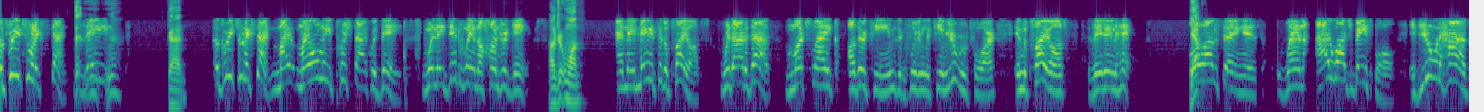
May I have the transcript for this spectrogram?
Agreed to an extent. Th- They n- Go ahead. agreed to an extent. My my only pushback would be when they did win hundred games 101. and they made it to the playoffs, without a doubt. Much like other teams, including the team you root for, in the playoffs, they didn't hit. Yep. All I'm saying is, when I watch baseball, if you don't have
